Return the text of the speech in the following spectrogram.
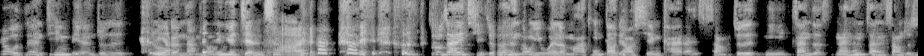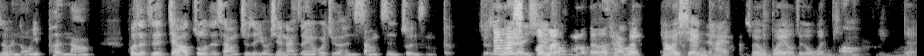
因为我之前听别人就是，就跟男朋友进去检查、欸，住在一起就是很容易为了马桶到底要掀开来上，就是你站着，男生站着上就是很容易喷啊。或者是叫他坐着上，就是有些男生又会觉得很伤自尊什么的，就是为了一些这种好的，他会他会掀开，所以我不会有这个问题。哦，对，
